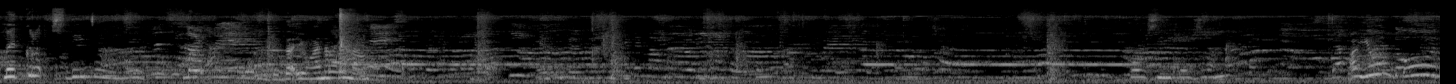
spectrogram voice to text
May crooks dito. May ano. Ganda yung anak ko na. Ayun, doon.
